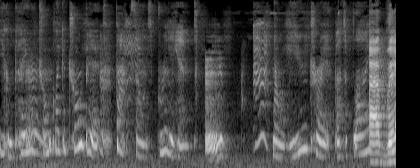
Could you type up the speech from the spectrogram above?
You can play your trunk like a trumpet. That sounds brilliant. Now you try it, butterfly. Away!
